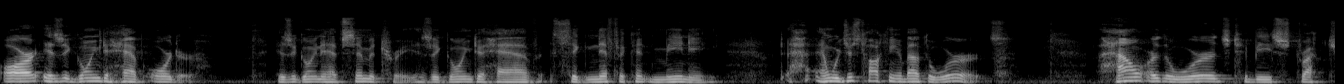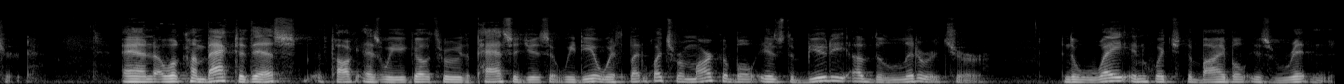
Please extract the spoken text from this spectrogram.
Or is it going to have order? Is it going to have symmetry? Is it going to have significant meaning? And we're just talking about the words. How are the words to be structured and we'll come back to this talk as we go through the passages that we deal with. But what's remarkable is the beauty of the literature and the way in which the Bible is written.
